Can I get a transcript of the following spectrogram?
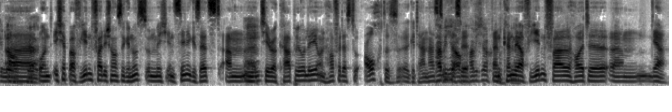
Genau. Äh, ja. Und ich habe auf jeden Fall die Chance genutzt und mich in Szene gesetzt am äh, mhm. äh, Tira Cabriolet und hoffe, dass du auch das äh, getan hast. Habe ich, auch, hab ich auch. Dann können ja. wir auf jeden Fall heute ähm, ja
